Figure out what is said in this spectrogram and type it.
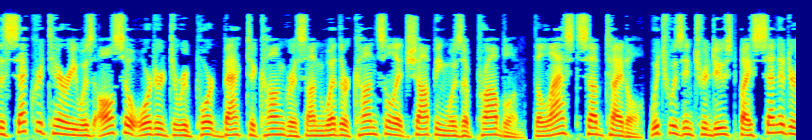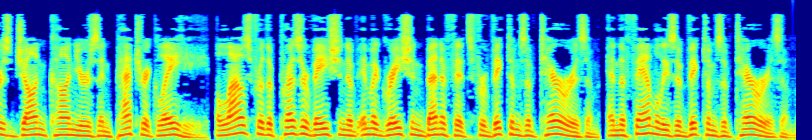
The Secretary was also ordered to report back to Congress on whether consulate shopping was a problem. The last subtitle, which was introduced by Senators John Conyers and Patrick Leahy, allows for the preservation of immigration benefits for victims of terrorism, and the families of victims of terrorism.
